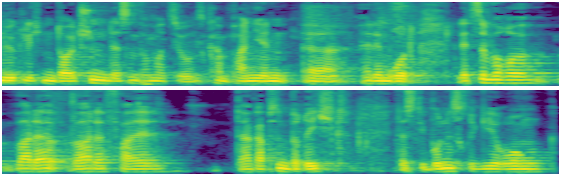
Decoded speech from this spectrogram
möglichen deutschen Desinformationskampagnen, äh, Herr Demroth. Letzte Woche war der, war der Fall, da gab es einen Bericht, dass die Bundesregierung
